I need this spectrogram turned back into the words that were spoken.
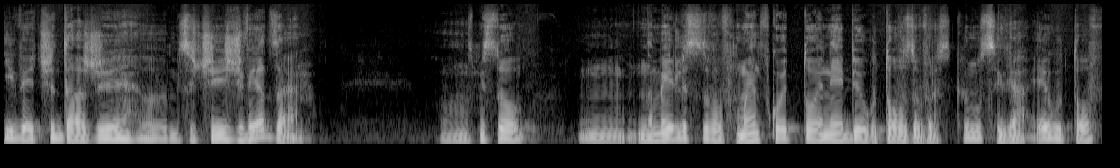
и вече даже мисля, че живеят заедно. В смисъл, намерили се в момент, в който той не е бил готов за връзка, но сега е готов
